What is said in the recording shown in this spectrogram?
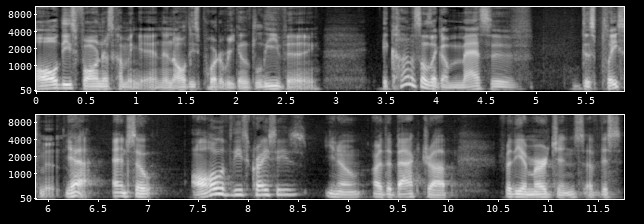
all these foreigners coming in and all these Puerto Ricans leaving. It kind of sounds like a massive displacement. Yeah. And so all of these crises, you know, are the backdrop for the emergence of this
